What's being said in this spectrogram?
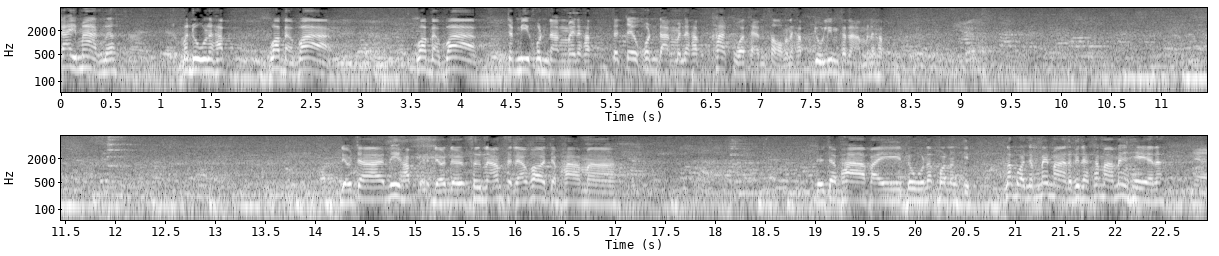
ใกล้มากเนอะมาดูนะครับ ว่าแบบว่า ว่าแบบว่าจะมีคนดังไหมนะครับ จะเจอคนดังไหมนะครับ ค่าตั๋วแสนสองนะครับ อยู่ริมสนามนะครับเดี๋ยวจะนี่ครับเดี๋ยวเดี๋ยวซื้อน้ำเสร็จแล้วก็จะพามา เดี๋ยวจะพาไปดูนักบอลอังกฤษ นักบอลยังไม่มานะพี่นะถ้ามาแม่งเฮนะๆเนี่ย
